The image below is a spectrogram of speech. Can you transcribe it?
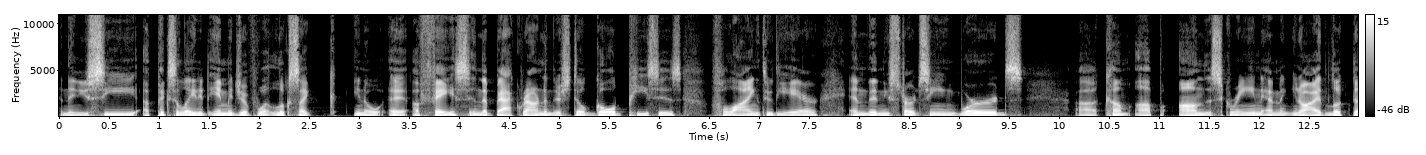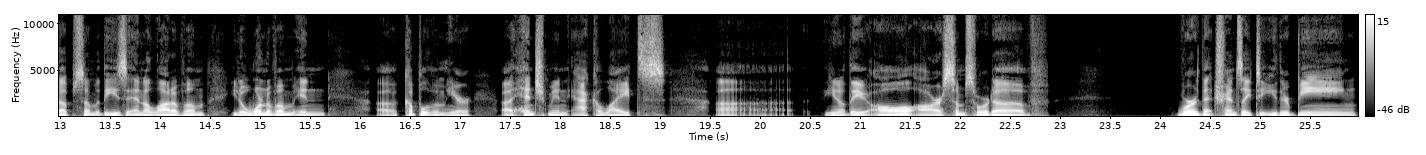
and then you see a pixelated image of what looks like you know a, a, face in the background and there's still gold pieces flying through the air. And then you start seeing words uh, come up on the screen. And you know i looked up some of these and a lot of them you know one of them in uh, a couple of them here uh, henchmen acolytes uh, you know they all are some sort of word that translate to either being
